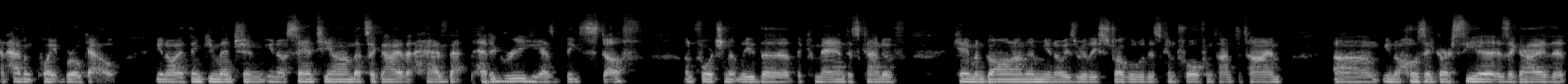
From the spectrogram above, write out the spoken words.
and haven't quite broke out. You know, I think you mentioned, you know, Santillan. That's a guy that has that pedigree. He has big stuff. Unfortunately, the the command has kind of came and gone on him. You know, he's really struggled with his control from time to time. Um, you know, Jose Garcia is a guy that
